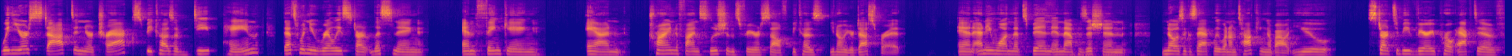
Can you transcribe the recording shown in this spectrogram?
when you're stopped in your tracks because of deep pain, that's when you really start listening and thinking and trying to find solutions for yourself because you know you're desperate and anyone that's been in that position knows exactly what i'm talking about you start to be very proactive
